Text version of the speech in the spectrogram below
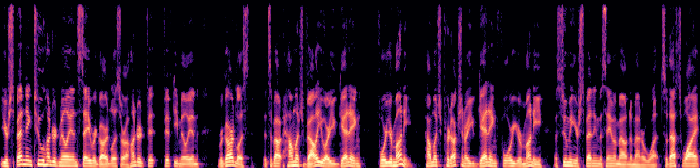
you're spending 200 million say regardless or 150 million regardless it's about how much value are you getting for your money? How much production are you getting for your money, assuming you're spending the same amount no matter what? So that's why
